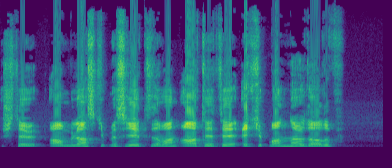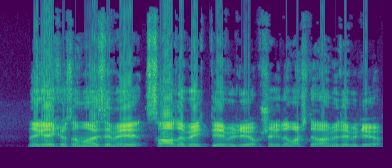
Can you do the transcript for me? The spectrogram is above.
İşte ambulans gitmesi gerektiği zaman ATT ekipmanları da alıp ne gerekiyorsa malzemeyi sahada bekleyebiliyor. Bu şekilde maç devam edebiliyor.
